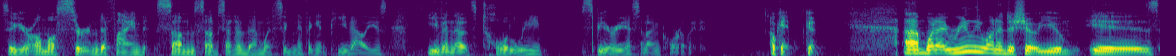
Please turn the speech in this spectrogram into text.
So you're almost certain to find some subset of them with significant p-values, even though it's totally spurious and uncorrelated. Okay, good. Um, what I really wanted to show you is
